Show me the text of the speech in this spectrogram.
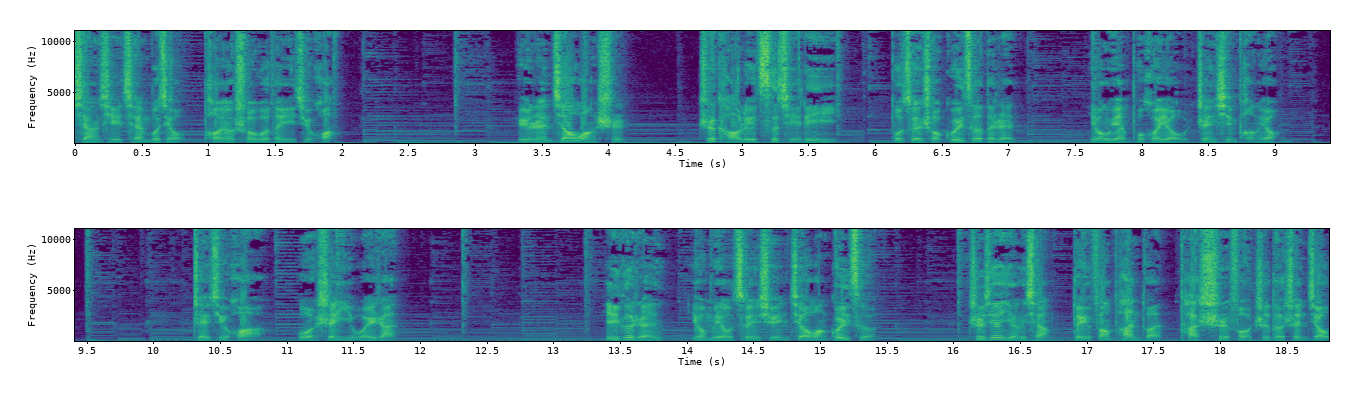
想起前不久朋友说过的一句话：与人交往时，只考虑自己利益、不遵守规则的人，永远不会有真心朋友。这句话我深以为然。一个人有没有遵循交往规则，直接影响对方判断他是否值得深交。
